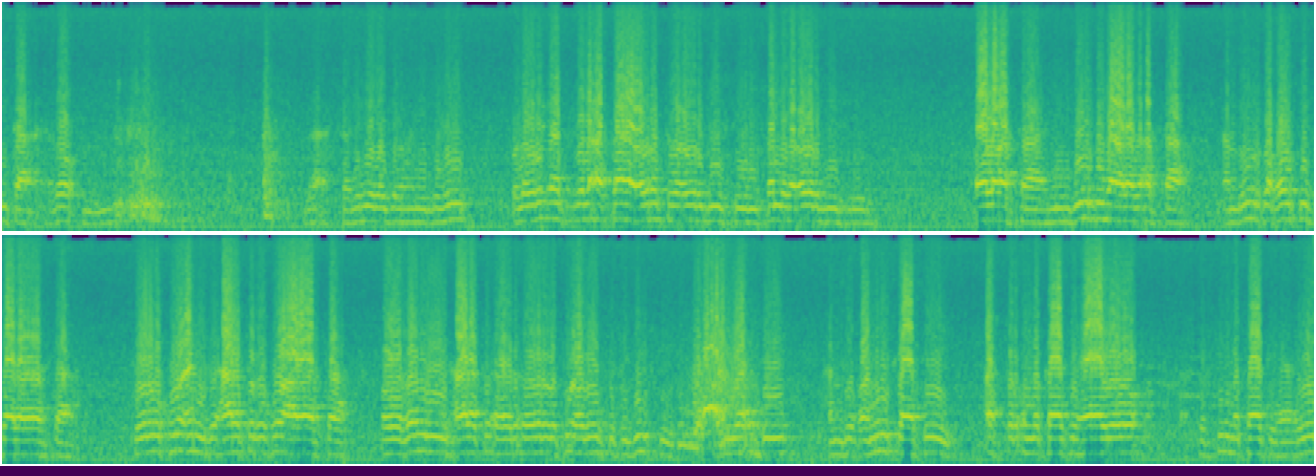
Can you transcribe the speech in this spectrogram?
intaa xero la asalihi wajawaanibihi walaw ru'yat bila arkaayo cawratu cawradiisii musaliga cawradiisii oo la arkaa min jeediha laga arkaa cambuurka qoorkiisa laga arkaa fii rukuucin fi xaalati rukuuca la arkaa oo ayri xaalatu rukuuc eyrka sujuudkii lam yakfi xamdu qamiiskaasi astur umakaasihaayo asturkii makaasihaayo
